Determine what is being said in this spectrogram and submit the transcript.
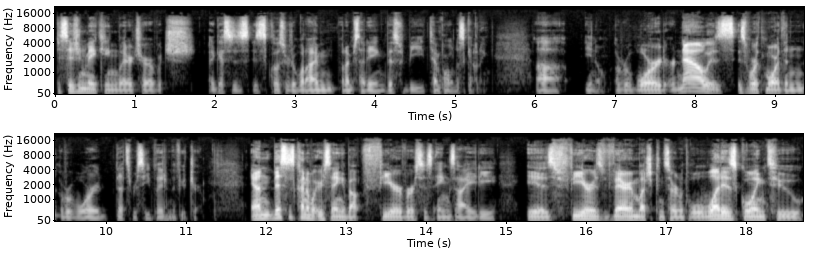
decision making literature, which I guess is, is closer to what I'm what I'm studying, this would be temporal discounting uh, you know, a reward or now is is worth more than a reward that's received later in the future. And this is kind of what you're saying about fear versus anxiety is fear is very much concerned with well what is going to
